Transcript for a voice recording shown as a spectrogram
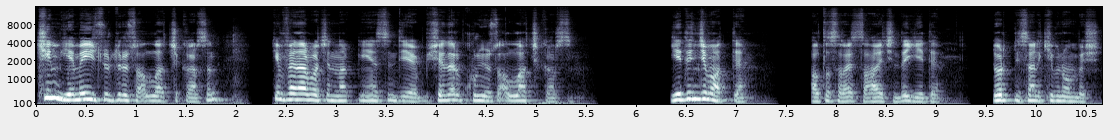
Kim yemeği sürdürürse Allah çıkarsın. Kim Fenerbahçe'nin hakkını yensin diye bir şeyler kuruyorsa Allah çıkarsın. Yedinci madde. Galatasaray saha içinde 7. 4 Nisan 2015.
